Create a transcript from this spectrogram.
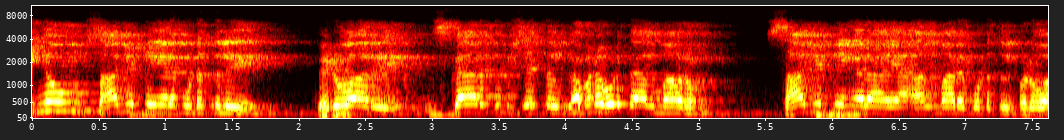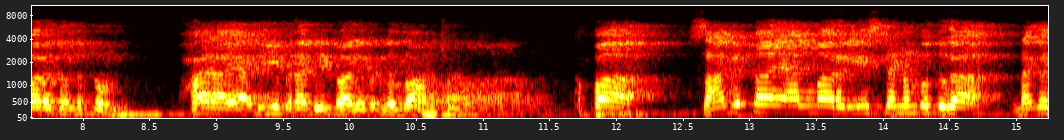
ഇങ്ങവും സാഹിത്യങ്ങളെ കൂട്ടത്തിൽ പെടുവാറ് നിസ്കാരത്തിന്റെ വിഷയത്തിൽ ഗമന കൊടുത്ത ആൾമാരും സാഹിത്യങ്ങളായ ആൾമാരെ കൂട്ടത്തിൽ പെടുവാറ് ചെന്നിട്ടും മഹാനായ അലീബ് നബി താലിബ് റളിയല്ലാഹു അൻഹു അപ്പ സാഹിത്തായ ആൾമാർ ലീസ്റ്റ് എണ്ണം കൊത്തുക ഞങ്ങൾ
